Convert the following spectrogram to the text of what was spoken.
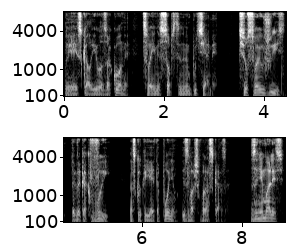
но я искал его законы своими собственными путями. Всю свою жизнь, тогда как вы, насколько я это понял из вашего рассказа, занимались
